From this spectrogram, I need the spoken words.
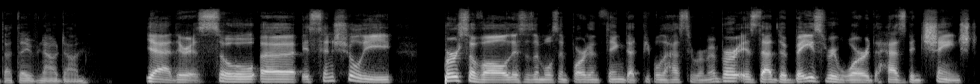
that they've now done. Yeah, there is. So uh, essentially, first of all, this is the most important thing that people has to remember is that the base reward has been changed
